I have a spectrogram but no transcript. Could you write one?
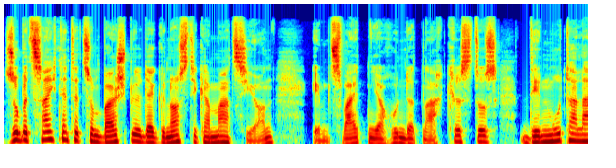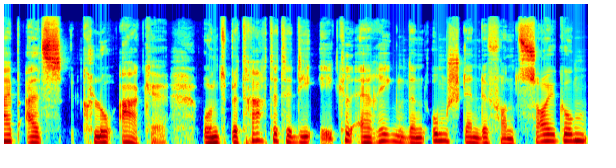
so bezeichnete zum Beispiel der Gnostiker Marcion im zweiten Jahrhundert nach Christus den Mutterleib als Kloake und betrachtete die ekelerregenden Umstände von Zeugung,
